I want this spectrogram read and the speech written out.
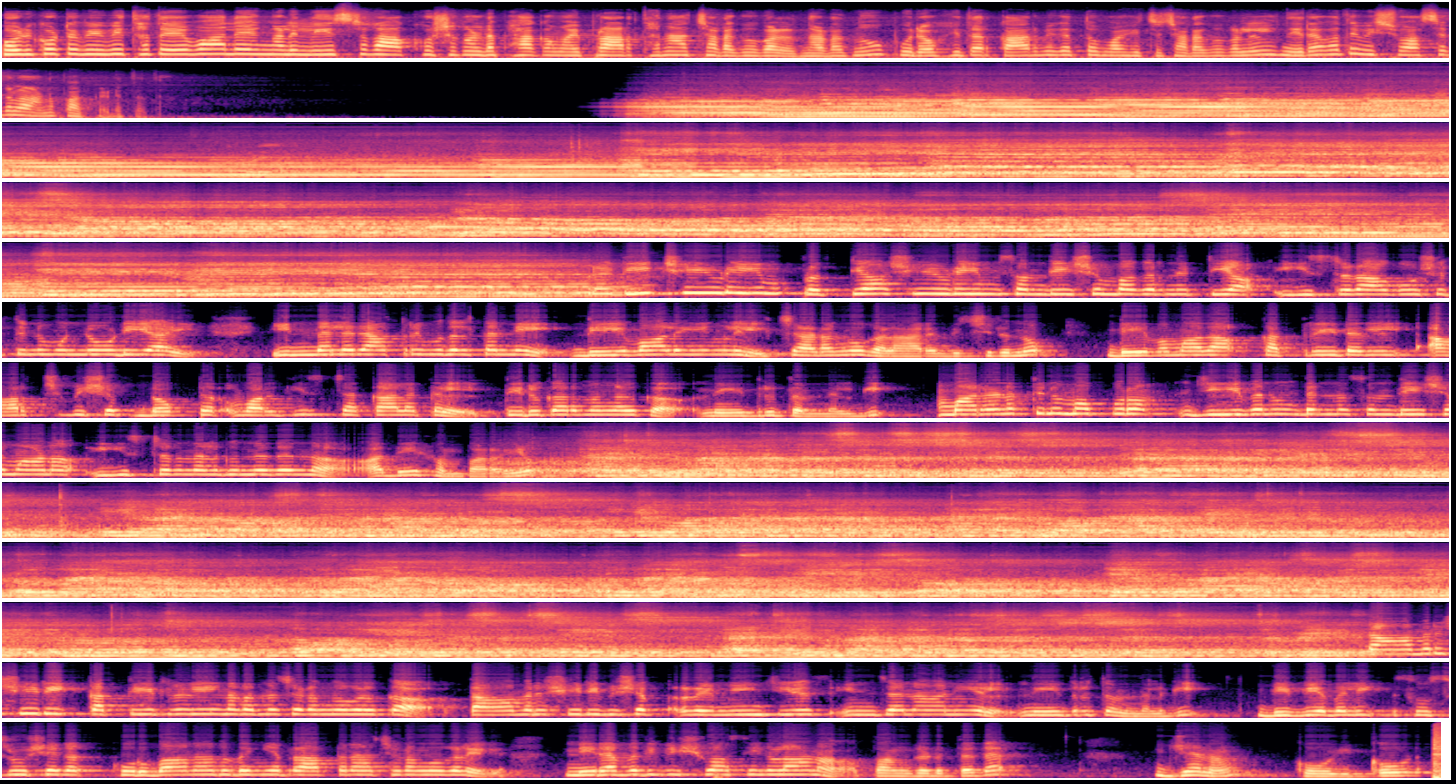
കോഴിക്കോട്ടെ വിവിധ ദേവാലയങ്ങളിൽ ഈസ്റ്റർ ആഘോഷങ്ങളുടെ ഭാഗമായി പ്രാർത്ഥനാ ചടങ്ങുകൾ നടന്നു. പുരോഹിതർ കാർമ്മികത്വം വഹിച്ച ചടങ്ങുകളിൽ നിരവധി വിശ്വാസികളാണ് പങ്കെടുത്തത്. പ്രത്യാശയുടെയും സന്ദേശം പകർന്നെത്തിയ ഈസ്റ്റർ ആഘോഷത്തിന് മുന്നോടിയായി ഇന്നലെ രാത്രി മുതൽ തന്നെ ദേവാലയങ്ങളിൽ ചടങ്ങുകൾ ആരംഭിച്ചിരുന്നു. ദേവമാത കത്തീഡ്രലിൽ archbishop doctor Varghese Chakkalakkal തിരുകർമ്മങ്ങൾക്ക് നേതൃത്വം നൽകി. മരണത്തിനുമപ്പുറം ജീവനുണ്ടെന്ന സന്ദേശമാണ് ഈസ്റ്റർ നൽകുന്നതെന്ന് അദ്ദേഹം പറഞ്ഞു. താമരശ്ശേരി കത്തീഡ്രലിൽ നടന്ന ചടങ്ങുകൾക്ക് താമരശ്ശേരി ബിഷപ്പ് റെമീജിയസ് ഇഞ്ചനാനിയൽ നേതൃത്വം നൽകി. ദിവ്യബലി ശുശ്രൂഷകൾ കുർബാന തുടങ്ങിയ പ്രാർത്ഥനാ ചടങ്ങുകളിൽ നിരവധി വിശ്വാസികളാണ് പങ്കെടുത്തത്. ജനം കോഴിക്കോട്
